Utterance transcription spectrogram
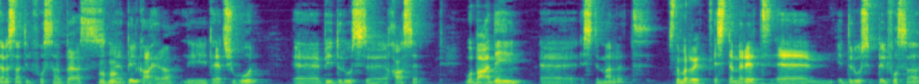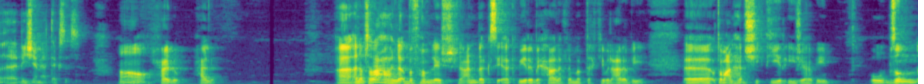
درست الفصحى بس آه، بالقاهرة لثلاث شهور. آه، بدروس آه، خاصة. وبعدين آه، استمرت. استمريت. استمرت آه، الدروس بالفصحى آه، بجامعة تكساس. آه حلو حلو. آه أنا بصراحة هلأ بفهم ليش عندك ثقه كبيرة بحالك لما بتحكي بالعربي. آه وطبعا هذا الشيء كتير إيجابي. وبظن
